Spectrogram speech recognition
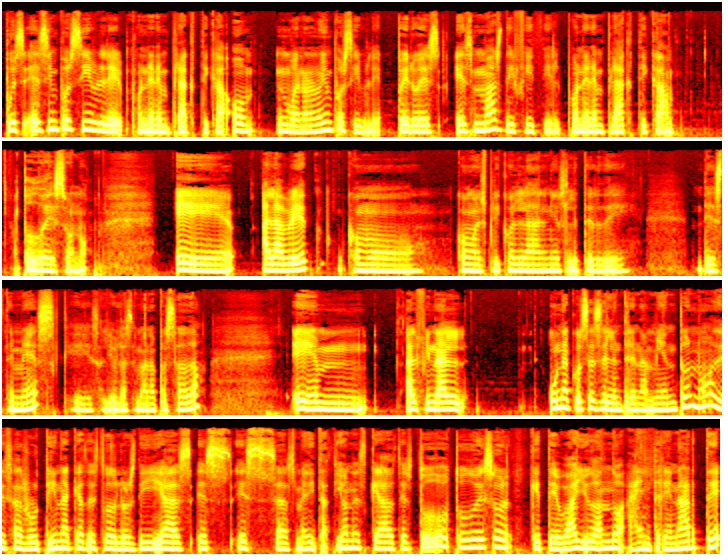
pues es imposible poner en práctica, o bueno, no imposible, pero es, es más difícil poner en práctica todo eso, ¿no? Eh, a la vez, como, como explico en la newsletter de, de este mes, que salió la semana pasada, em, al final una cosa es el entrenamiento, ¿no? Esa rutina que haces todos los días, es, esas meditaciones que haces, todo, todo eso que te va ayudando a entrenarte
